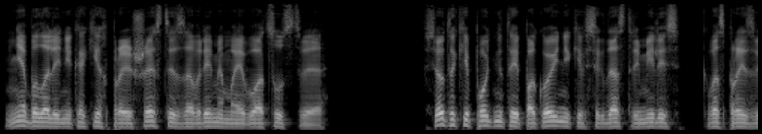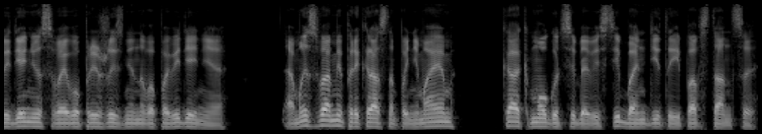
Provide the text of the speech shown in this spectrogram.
не было ли никаких происшествий за время моего отсутствия. Все-таки поднятые покойники всегда стремились к воспроизведению своего прижизненного поведения, а мы с вами прекрасно понимаем, как могут себя вести бандиты и повстанцы.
